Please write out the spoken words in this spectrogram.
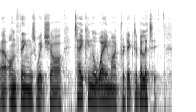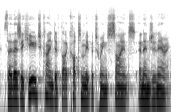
uh, on things which are taking away my predictability. So there's a huge kind of dichotomy between science and engineering.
